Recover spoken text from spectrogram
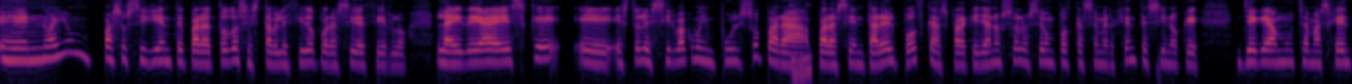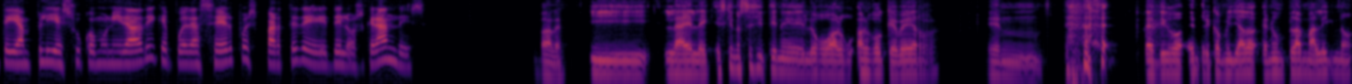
Eh, no hay un paso siguiente para todos establecido, por así decirlo. La idea es que eh, esto les sirva como impulso para, para sentar el podcast, para que ya no solo sea un podcast emergente, sino que llegue a mucha más gente y amplíe su comunidad y que pueda ser pues parte de, de los grandes. Vale. Y la ele es que no sé si tiene luego algo, algo que ver en, digo, entrecomillado, en un plan maligno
